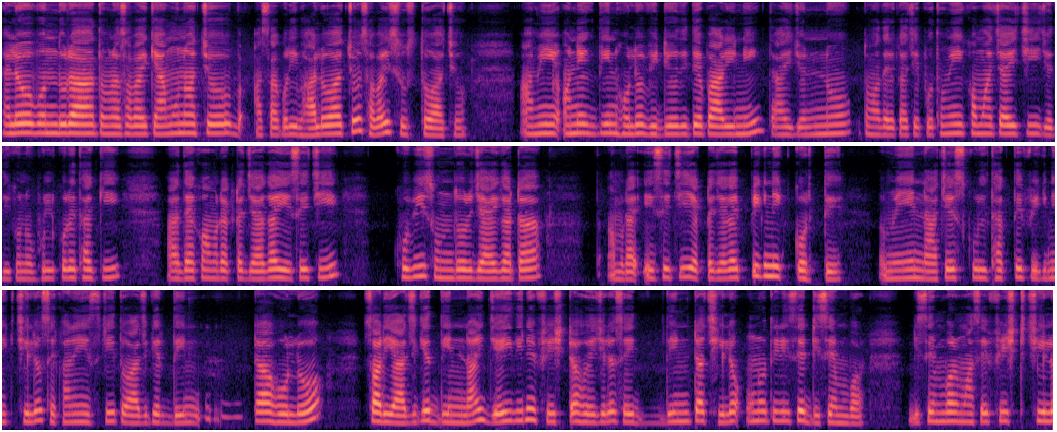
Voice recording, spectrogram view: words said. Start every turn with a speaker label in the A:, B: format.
A: Hello বন্ধুরা, তোমরা সবাই কেমন আছো? আশা করি ভালো আছো, সবাই সুস্থ আছো। আমি অনেক দিন হলো ভিডিও দিতে পারিনি, তাই জন্য তোমাদের কাছে প্রথমেই ক্ষমা চাইছি, যদি কোনো ভুল করে থাকি। আর দেখো, আমরা একটা জায়গায় এসেছি, খুবই সুন্দর জায়গাটা। আমরা এসেছি একটা জায়গায় পিকনিক করতে। মেয়ে নাচের স্কুল থাকতে পিকনিক ছিল, সেখানে এসেছি। তো আজকের দিনটা হলো সরি, আজকের দিন নয়, যেই দিনে ফিস্টটা হয়েছিল সেই দিনটা ছিল উনতিরিশে ডিসেম্বর। ডিসেম্বর মাসে ফিস্ট ছিল,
